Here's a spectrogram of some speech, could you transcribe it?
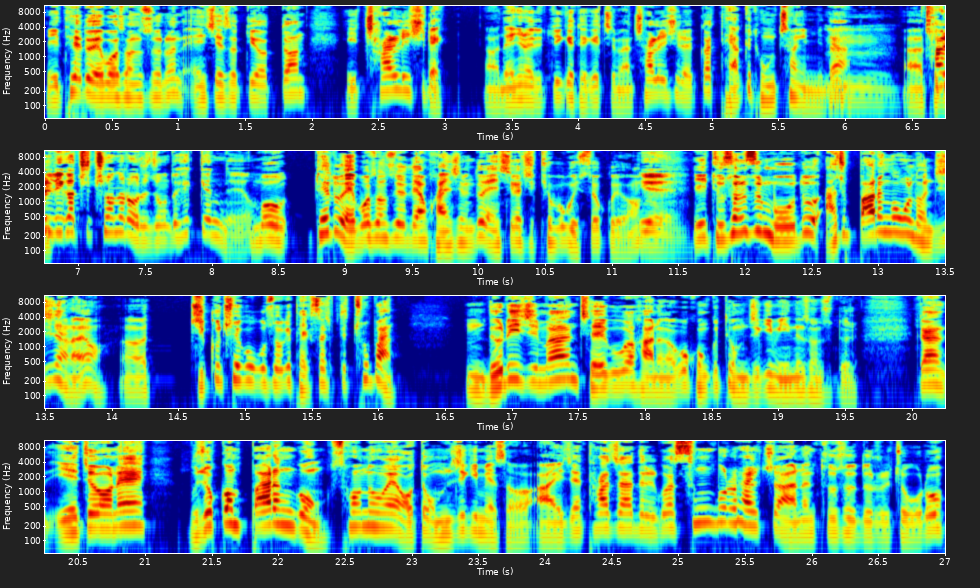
이 테드 웨버 선수는 NC에서 뛰었던 이 찰리 쉬렉 어, 내년에도 뛰게 되겠지만 찰리 슈렉과 대학교 동창입니다. 음, 아, 둘이- 찰리가 추천을 어느 정도 했겠네요. 뭐 테드 웨버 선수에 대한 관심도 NC가 지켜보고 있었고요. 예. 이두 선수 모두 아주 빠른 공을 던지잖아요. 어, 직구 최고 구속이 140대 초반. 음, 느리지만 제구가 가능하고 공 끝에 움직임이 있는 선수들. 그러니까 예전에 무조건 빠른 공, 선호의 어떤 움직임에서 아 이제 타자들과 승부를 할 줄 아는 투수들 쪽으로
